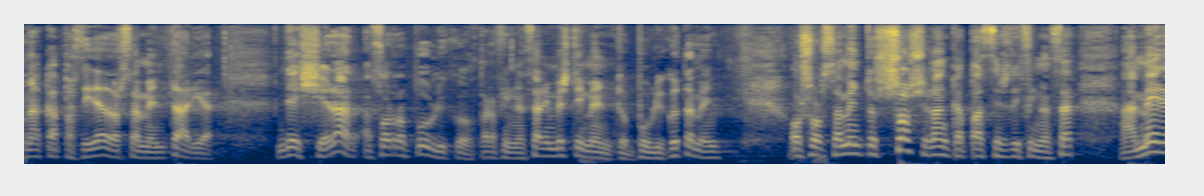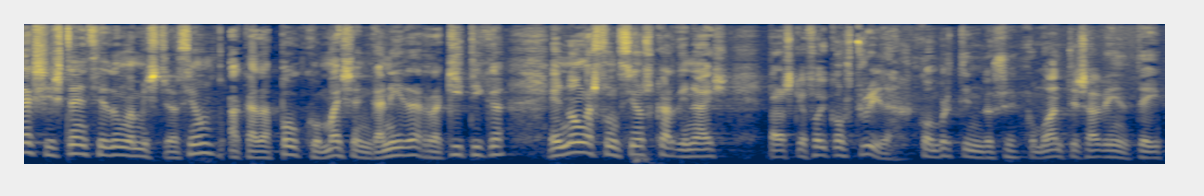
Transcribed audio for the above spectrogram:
na capacidade orzamentaria de xerar aforro público para financiar investimento público tamén, os orzamentos só serán capaces de financiar a mera existencia dunha administración a cada pouco máis enganida, raquítica, e non as funcións cardinais para as que foi construída, convertíndose, como antes adiantei,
